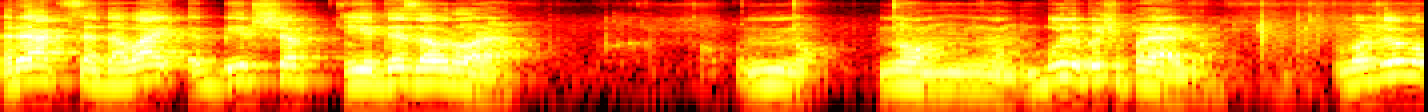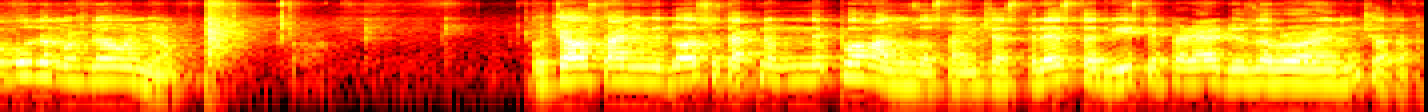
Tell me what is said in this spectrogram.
Реакція давай більше і йди з ну, ну, буде більше переглядів. Можливо, буде, можливо, ні. Хоча останні відоси так непогано за останній час. 300-200 переглядів з Аврори, нічого так.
